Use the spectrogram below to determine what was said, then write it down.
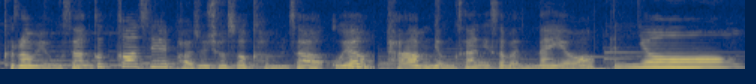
그럼 영상 끝까지 봐주셔서 감사하고요. 다음 영상에서 만나요. 안녕!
